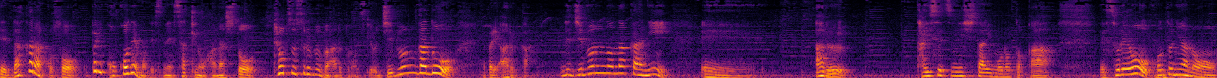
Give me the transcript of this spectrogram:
でだからこそやっぱりここでもですねさっきのお話と共通する部分あると思うんですけど自分がどうやっぱりあるか。で自分の中に、えー、ある大切にしたいものとかそれを本当にあの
